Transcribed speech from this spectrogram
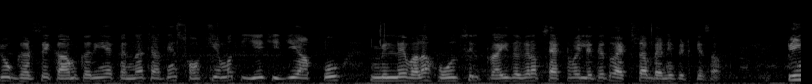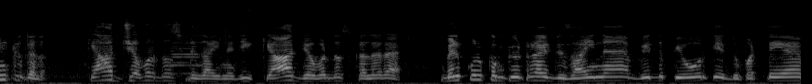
जो घर से काम कर हैं, करना चाहती हैं, सोचिए मत, ये चीज़ें आपको मिलने वाला। होलसेल प्राइस अगर आप सेट वाइज लेते हैं तो एक्स्ट्रा बेनिफिट के साथ। Pink colour. क्या ज़बरदस्त डिज़ाइन है जी, क्या ज़बरदस्त कलर है। बिल्कुल कंप्यूटराइज डिज़ाइन है विद प्योर के दुपट्टे हैं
